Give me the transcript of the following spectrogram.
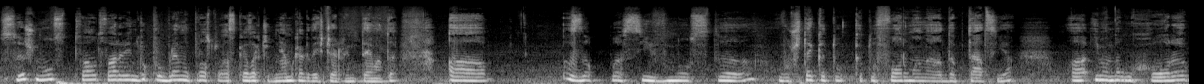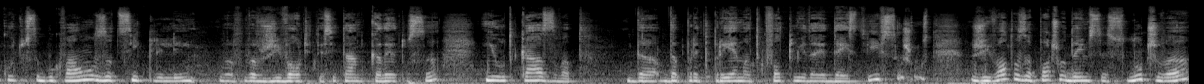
Всъщност, това отваря един друг проблем, но просто аз казах, че няма как да изчерпим темата. А, за пасивността, въобще като, като форма на адаптация, а, има много хора, които са буквално зациклили в, в животите си, там където са, и отказват да, да предприемат каквото и да е действие. И всъщност живота започва да им се случва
